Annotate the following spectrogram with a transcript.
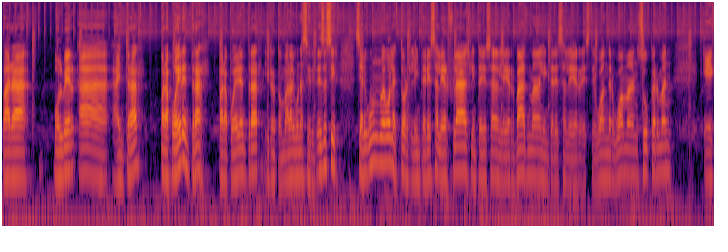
para volver a, entrar, para poder entrar, para poder entrar y retomar algunas series. Es decir, si algún nuevo lector le interesa leer Flash, le interesa leer Batman, le interesa leer este, Wonder Woman, Superman, eh,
